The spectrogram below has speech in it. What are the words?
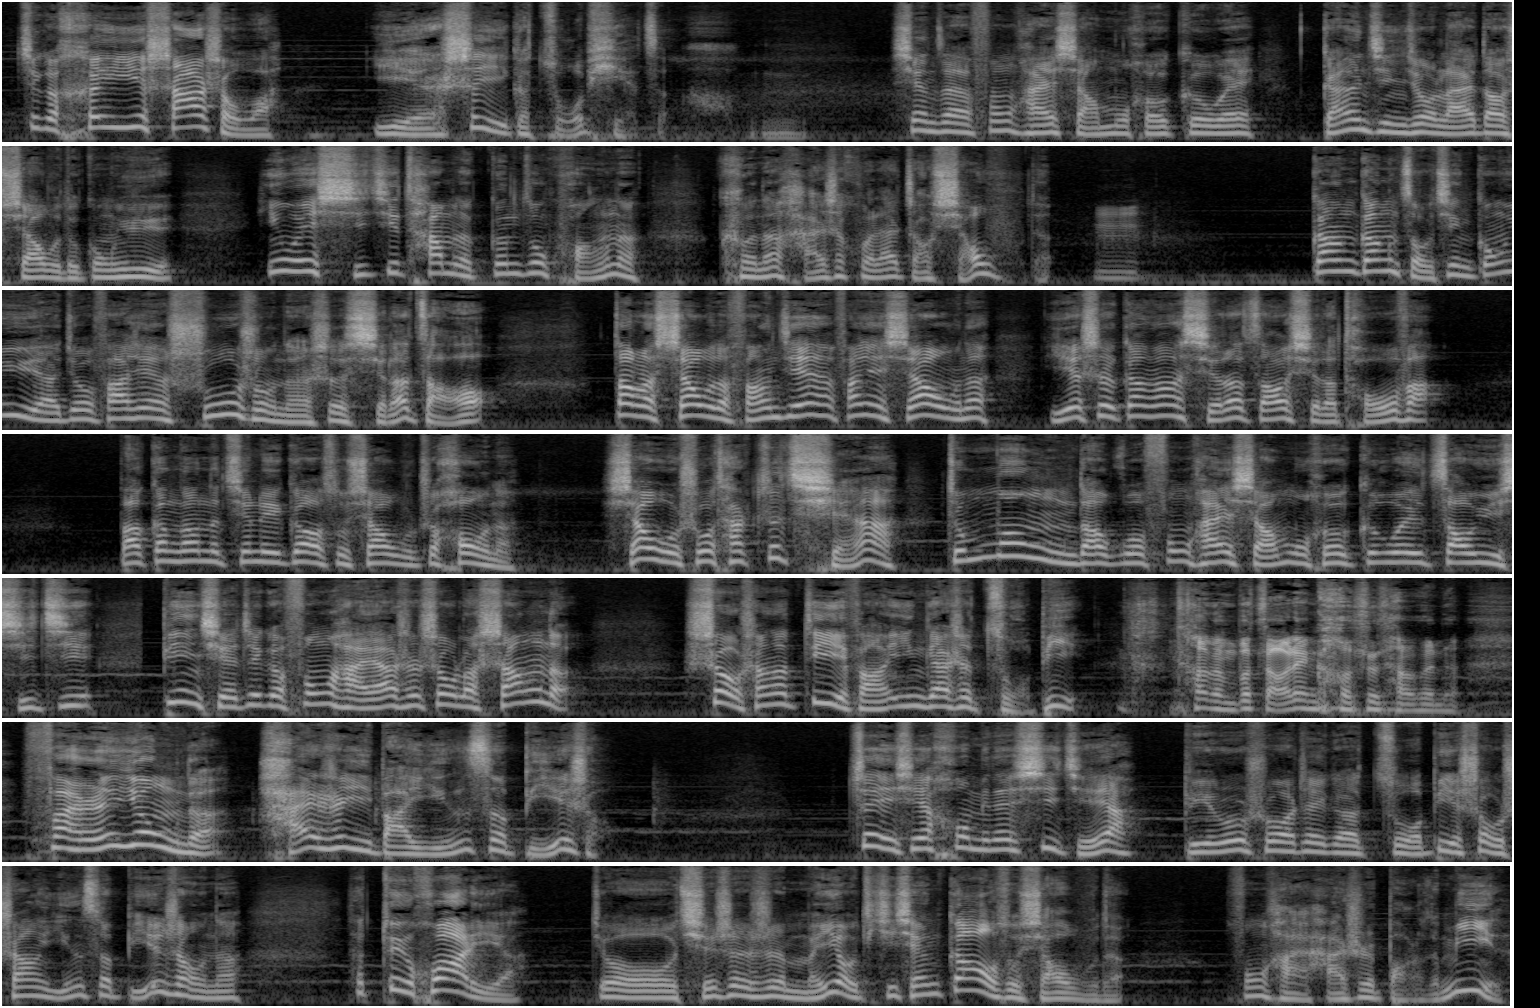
这个黑衣杀手啊，也是一个左撇子啊。嗯，现在风海、小木和戈薇赶紧就来到小五的公寓，因为袭击他们的跟踪狂呢，可能还是会来找小五的。嗯，刚刚走进公寓啊，就发现叔叔呢是洗了澡，到了小五的房间，发现小五呢也是刚刚洗了澡、洗了头发，把刚刚的经历告诉小五之后呢，小五说他之前啊就梦到过风海、小木和戈薇遭遇袭击，并且这个风海呀、是受了伤的，受伤的地方应该是左臂，他怎么不早点告诉他们呢？犯人用的还是一把银色匕首。这些后面的细节呀、比如说这个左臂受伤，银色匕首呢，他对话里啊，就其实是没有提前告诉小五的，风海还是保了个密的。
